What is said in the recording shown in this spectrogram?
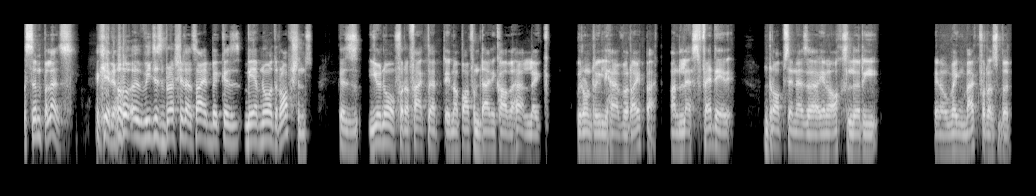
Simple as. You know, we just brush it aside because we have no other options. Because you know for a fact that, you know, apart from Dani Carvajal, like we don't really have a right back unless Fede drops in as a, you know, auxiliary, you know, wing back for us. But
